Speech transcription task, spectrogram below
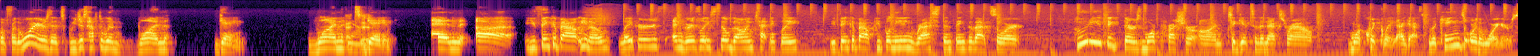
But for the Warriors, it's we just have to win one game. One That's game. It. And uh, you think about, you know, Lakers and Grizzlies still going technically. You think about people needing rest and things of that sort. Who do you think there's more pressure on to get to the next round more quickly, I guess, for the Kings or the Warriors?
